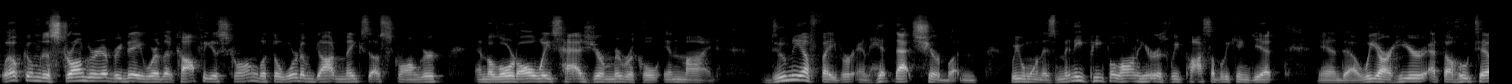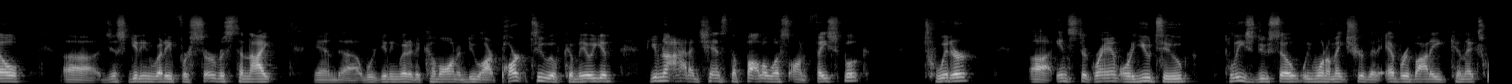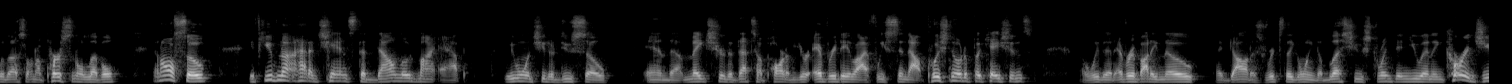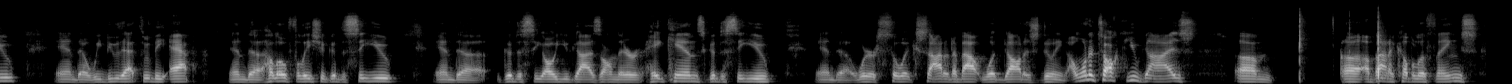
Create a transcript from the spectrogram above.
Welcome to Stronger Every Day, where the coffee is strong, but the Word of God makes us stronger, and the Lord always has your miracle in mind. Do me a favor and hit that share button. We want as many people on here as we possibly can get, and uh, we are here at the hotel uh, just getting ready for service tonight, and uh, we're getting ready to come on and do our part two of Chameleon. If you've not had a chance to follow us on Facebook, Twitter, uh, Instagram, or YouTube, please do so. We want to make sure that everybody connects with us on a personal level. And also, if you've not had a chance to download my app, we want you to do so and uh, make sure that that's a part of your everyday life. We send out push notifications. Uh, we let everybody know that God is richly going to bless you, strengthen you, and encourage you. And uh, we do that through the app. And uh, hello, Felicia. Good to see you. And uh, good to see all you guys on there. Hey, Ken's. Good to see you. And uh, we're so excited about what God is doing. I want to talk to you guys um, about a couple of things.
